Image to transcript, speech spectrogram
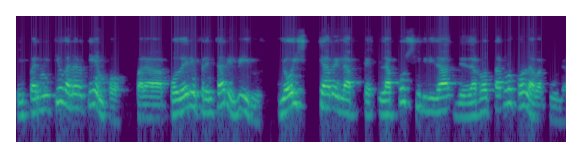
y permitió ganar tiempo para poder enfrentar el virus. Y hoy se abre la, la posibilidad de derrotarlo con la vacuna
